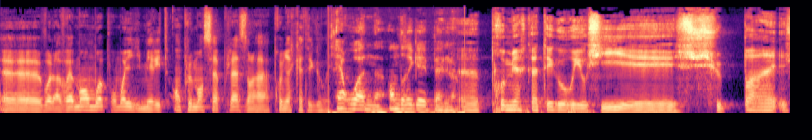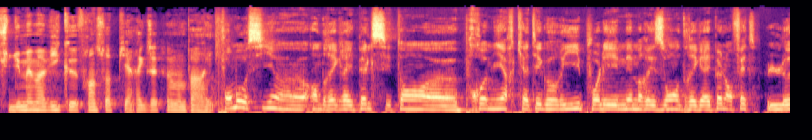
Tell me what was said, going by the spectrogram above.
Euh, voilà, vraiment moi pour moi il mérite amplement sa place dans la première catégorie. Erwan, André Greipel. Euh, première catégorie aussi, et je suis pareil, je suis du même avis que François Pierre, exactement pareil. Pour moi aussi, euh, André Greipel, c'est en euh, première catégorie pour les mêmes raisons. André Greipel, en fait, le,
